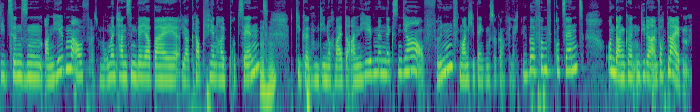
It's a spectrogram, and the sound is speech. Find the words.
die Zinsen anheben auf, also momentan sind wir ja bei ja, knapp viereinhalb Prozent. Mhm. Die könnten die noch weiter anheben im nächsten Jahr auf fünf. Manche denken sogar vielleicht über fünf Prozent. Und dann könnten die da einfach bleiben.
